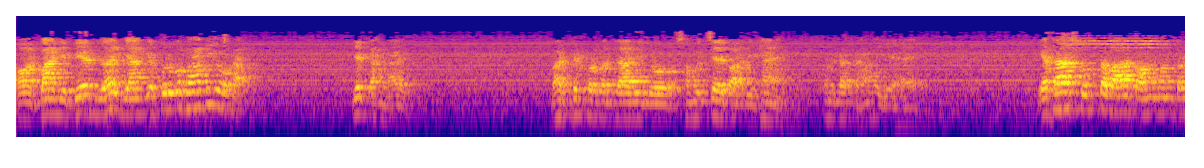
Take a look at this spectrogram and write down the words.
और बाकी वेद जो है, ज्ञान के पूर्व भाग ही होगा। ये कहना है। भक्ति प्रबंधादि जो समुच्चयवादी हैं, उनका कहना यह है। यथा सुप्तवाद अनुमंत्रण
